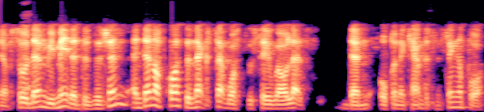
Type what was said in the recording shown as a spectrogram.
Yeah. So then we made a decision. And then, of course, the next step was to say, well, let's then open a campus in Singapore.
